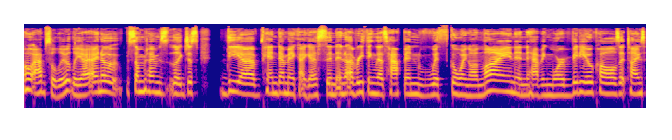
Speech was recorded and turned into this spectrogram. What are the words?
Oh, absolutely. I, I, know sometimes, like, just the uh, pandemic, I guess, and, and, everything that's happened with going online and having more video calls at times,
